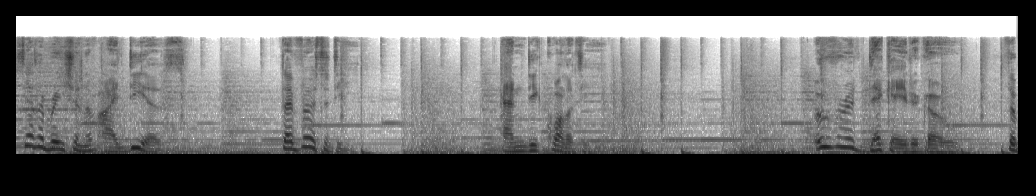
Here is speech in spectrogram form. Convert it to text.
Celebration of ideas, diversity, and equality. Over a decade ago, the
